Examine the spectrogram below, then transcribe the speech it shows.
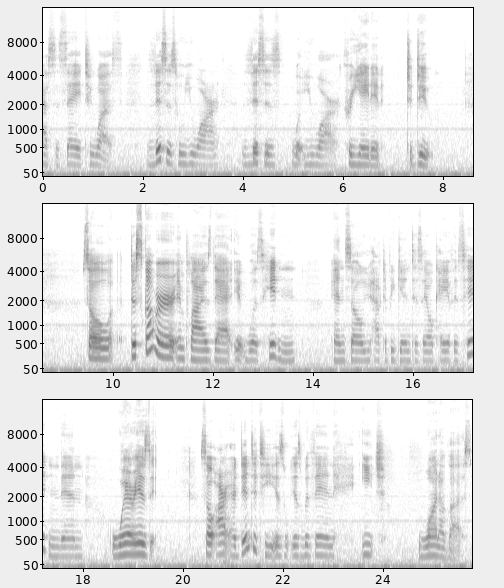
has to say to us, This is who you are, this is what you are created to do. So, discover implies that it was hidden, and so you have to begin to say, okay, if it's hidden, then where is it? So, our identity is, is within each one of us,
